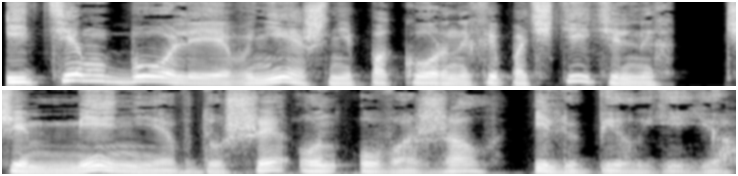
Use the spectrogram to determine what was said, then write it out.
И тем более внешне покорных и почтительных, чем менее в душе он уважал и любил ее.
